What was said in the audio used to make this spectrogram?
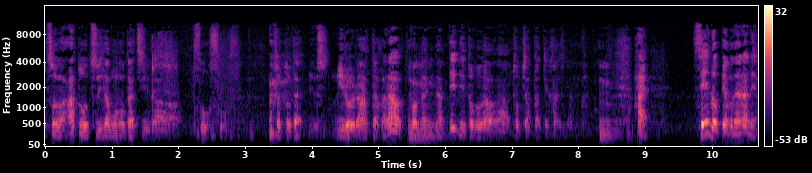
その後を継いだ者たちがそうそう。ちょっとだいろいろあったからこんなになって、で徳川が取っちゃったって感じなのか。うん。はい。1607年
